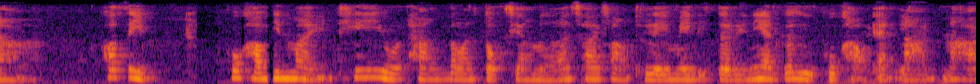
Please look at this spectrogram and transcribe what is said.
นะคะ ข้อ 10 ภูเขาหินใหม่ที่อยู่ทางตะวันตกเฉียงเหนือชายฝั่งทะเลเมดิเตอร์เรเนียน ก็คือภูเขาแอตลาสนะคะ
